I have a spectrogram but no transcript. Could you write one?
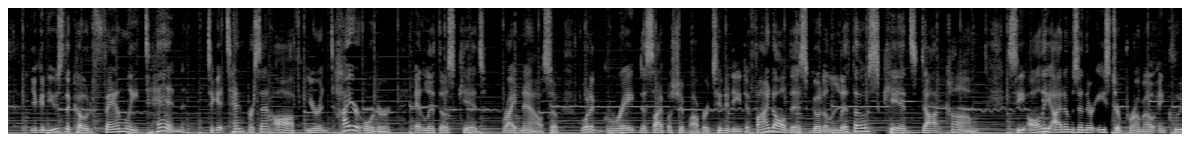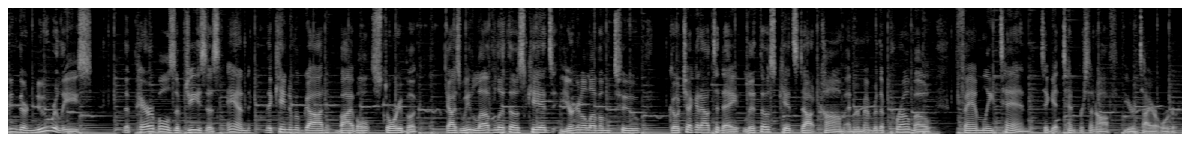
You can use the code FAMILY10 to get 10% off your entire order at Lithos Kids right now. So, what a great discipleship opportunity. To find all this, go to lithoskids.com, see all the items in their Easter promo, including their new release, The Parables of Jesus, and the Kingdom of God Bible Storybook. Guys, we love Lithos Kids. You're going to love them too. Go check it out today, lithoskids.com, and remember the promo FAMILY10 to get 10% off your entire order.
